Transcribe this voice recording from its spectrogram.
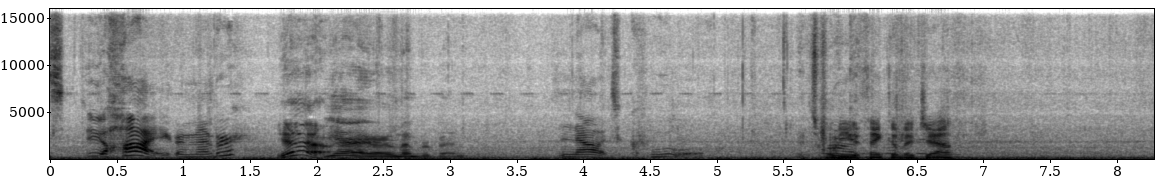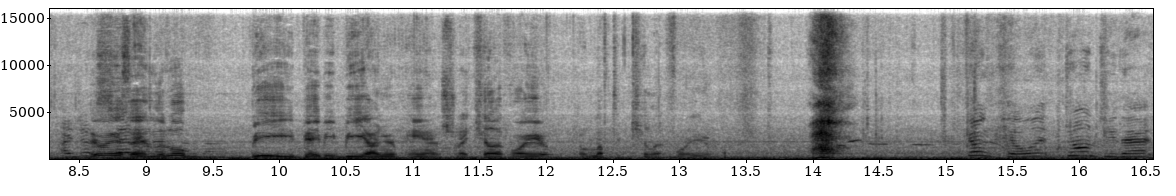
was uh, hot, remember? Yeah. Yeah, I remember Ben. Now it's cool. It's What do you think of it, Jeff? I just There a little bee, baby bee on your pants. Should I kill it for you? I'd love to kill it for you. Don't kill it. Don't do that.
